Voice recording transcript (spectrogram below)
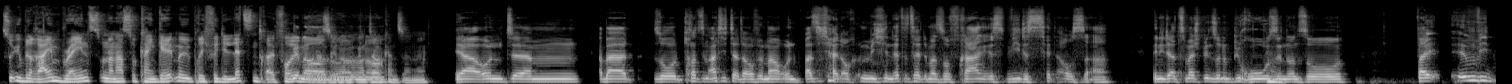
so übel reinbrainst und dann hast du kein Geld mehr übrig für die letzten drei Folgen genau, oder so. Genau, genau. Auch Sinn, ne? Ja, und ähm, aber so trotzdem achte ich da darauf immer. Und was ich halt auch mich in letzter Zeit immer so frage, ist, wie das Set aussah wenn die da zum Beispiel in so einem Büro mhm. sind und so. Weil irgendwie,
